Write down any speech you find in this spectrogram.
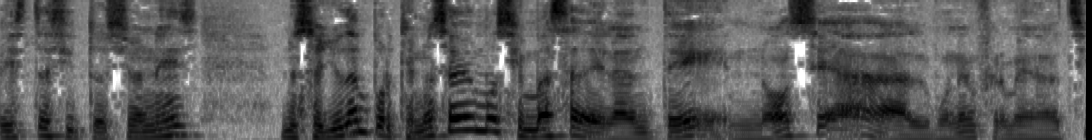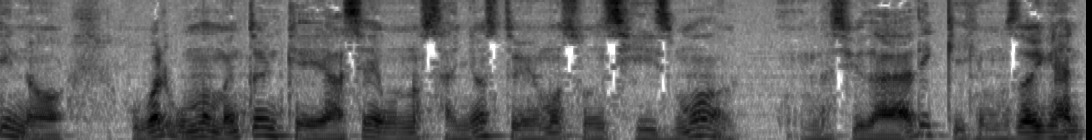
estas situaciones nos ayudan porque no sabemos si más adelante no sea alguna enfermedad, sino hubo algún momento en que hace unos años tuvimos un sismo en la ciudad y que dijimos, oigan,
